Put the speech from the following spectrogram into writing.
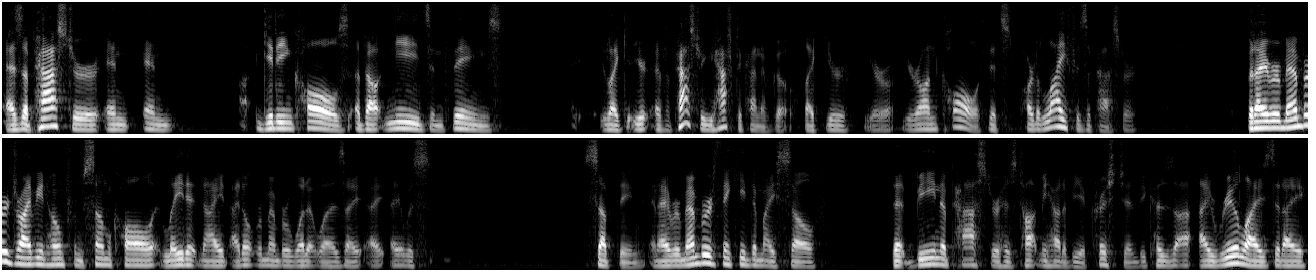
As a pastor and and getting calls about needs and things, like as a pastor, you have to kind of go. Like you're you're you're on call. That's part of life as a pastor. But I remember driving home from some call late at night. I don't remember what it was. I, I it was something, and I remember thinking to myself that being a pastor has taught me how to be a Christian because I, I realized that I,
